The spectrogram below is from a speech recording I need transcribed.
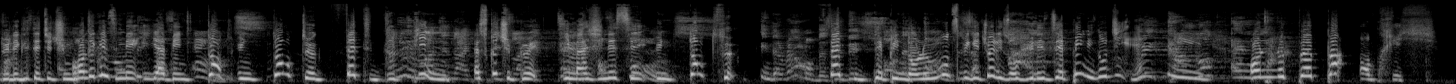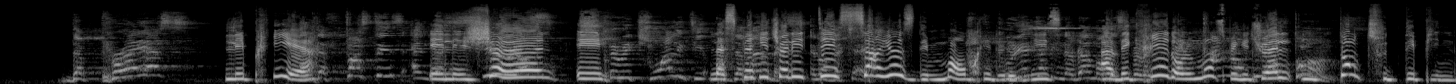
de l'église. C'était une grande église, mais il y avait une tente, une tente faite d'épines. Est-ce que tu peux imaginer, c'est une tente faite d'épines. Dans le monde spirituel, ils ont vu les épines, ils ont dit, on ne peut pas entrer. Les prières et les jeûnes et la spiritualité sérieuse des membres et de l'Église avait créé dans le monde spirituel une tente d'épines.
